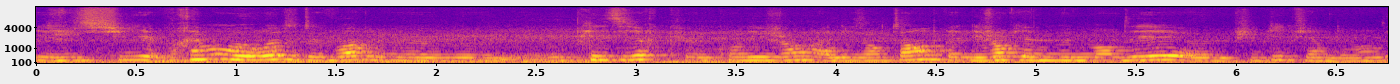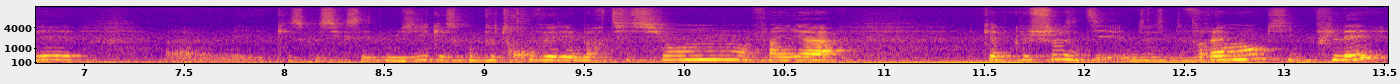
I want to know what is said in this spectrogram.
je suis vraiment heureuse de voir le, plaisir qu'ont les gens à les entendre. Et les gens viennent me demander, le public vient me demander qu'est-ce que c'est que cette musique? Est-ce qu'on peut trouver les partitions? Enfin, il y a quelque chose de, vraiment qui plaît.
